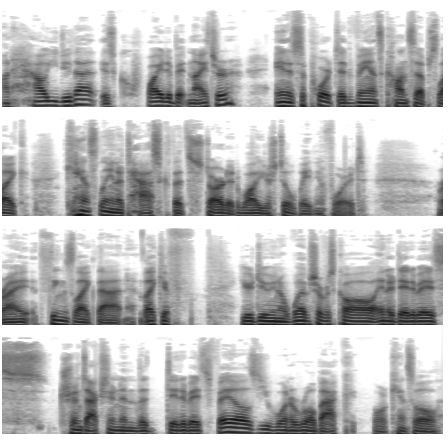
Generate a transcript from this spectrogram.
on how you do that is quite a bit nicer and it supports advanced concepts like canceling a task that started while you're still waiting for it, right? Things like that. Like if you're doing a web service call and a database transaction and the database fails, you want to roll back or cancel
